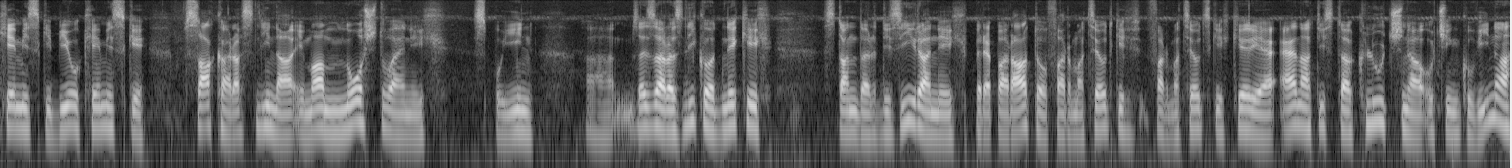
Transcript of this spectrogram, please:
kemijski, biokemijski. Vsaka rastlina ima množstvo enih spojin. Zdaj, za razliko od nekih standardiziranih preparatov, farmacevtskih, farmacevtskih, kjer je ena tista ključna učinkovina,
